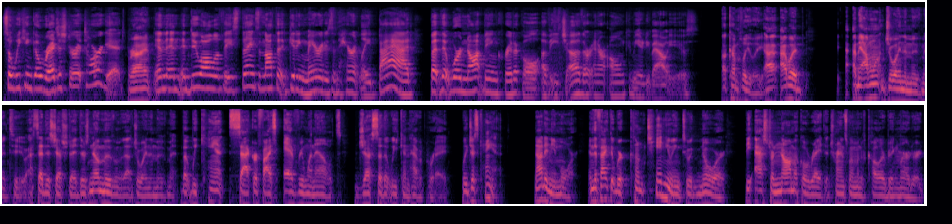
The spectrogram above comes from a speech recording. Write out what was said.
so we can go register at Target Right. and, and and do all of these things and not that getting married is inherently bad but that we're not being critical of each other and our own community values Uh, completely. I, I would. I mean, I want joy in the movement too. I said this yesterday. There's no movement without joy in the movement, but we can't sacrifice everyone else just so that we can have a parade. We just can't. Not anymore. And the fact that we're continuing to ignore the astronomical rate that trans women of color are being murdered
